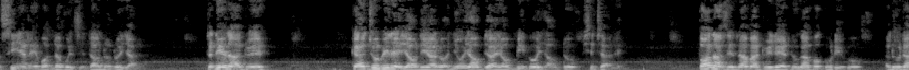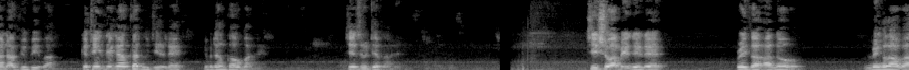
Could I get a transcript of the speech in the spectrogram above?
အစီရင်လေးပေါ်လက်ပွင့်စီတောင်းတွန်းလို့ရတယ်ဒီနေ့တာအတွင်းကံကျိုးပေးတဲ့ရောင်တွေကတော့အညိုရောင်ပြရောင်မိခိုးရောင်တို့ဖြစ်ကြတယ်သွားလာစဉ်လမ်းမှာတွေ့တဲ့လူကံပုဂ္ဂိုလ်တွေကိုအလူဒါနပြုပေးပါကထိန်သင်္ကန်းကတ်တူခြင်းလည်းအပဒံကောင်းပါလေကျေးဇူးတင်ပါတယ် ကြီးစွာပေးနေတဲ့ပရိသတ်အားလုံးမင်္ဂလာပါ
